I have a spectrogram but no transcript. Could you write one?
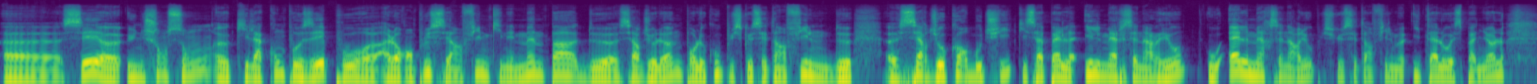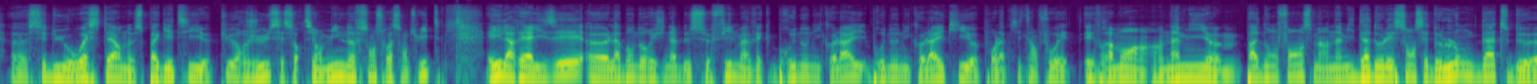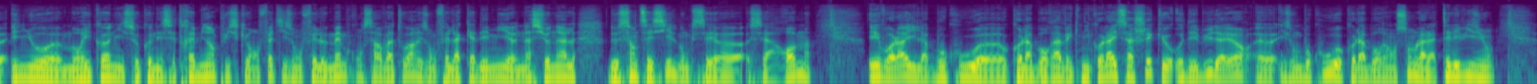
Euh, c'est euh, une chanson euh, qu'il a composée pour. alors, en plus, c'est un film qui n'est même pas de Sergio Leone, pour le coup, puisque c'est un film de Sergio Corbucci qui s'appelle Il Mercenario ou El Mercenario, puisque c'est un film italo-espagnol. Euh, c'est du western spaghetti euh, pur jus. C'est sorti en 1968. Et il a réalisé euh, la bande originale de ce film avec Bruno Nicolai. Bruno Nicolai, qui, pour la petite info, est, vraiment un, ami, pas d'enfance, mais un ami d'adolescence et de longue date de Ennio Morricone. Ils se connaissaient très bien, puisque en fait, ils ont fait le même conservatoire. Ils ont fait l'Académie nationale de Sainte-Cécile, donc c'est à Rome. Et voilà, il a beaucoup euh, collaboré avec Nicolas. Et sachez qu'au début, d'ailleurs, euh, ils ont beaucoup euh, collaboré ensemble à la télévision.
